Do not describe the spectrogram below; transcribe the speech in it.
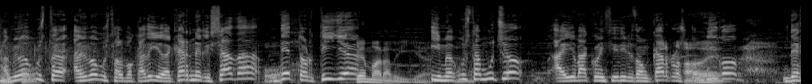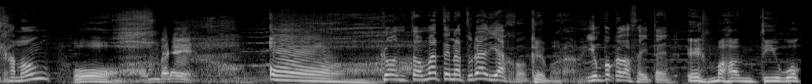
A mí me gusta, a mí me gusta el bocadillo de carne guisada, de tortilla Qué maravilla. y me gusta mucho, ahí va a coincidir don Carlos A conmigo, de jamón Oh, Hombre, oh, con tomate natural y ajo qué maravilla. y un poco de aceite. Es más antiguo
